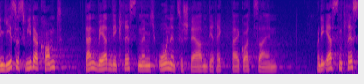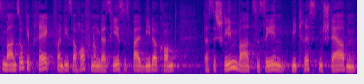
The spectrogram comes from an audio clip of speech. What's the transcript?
Wenn Jesus wiederkommt, dann werden die Christen nämlich ohne zu sterben direkt bei Gott sein. Und die ersten Christen waren so geprägt von dieser Hoffnung, dass Jesus bald wiederkommt, dass es schlimm war zu sehen, wie Christen sterben,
